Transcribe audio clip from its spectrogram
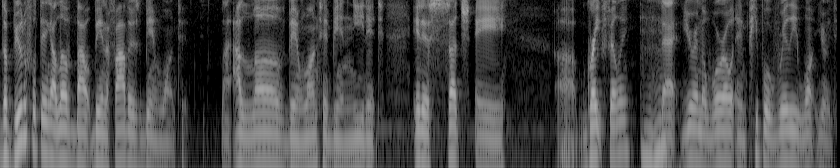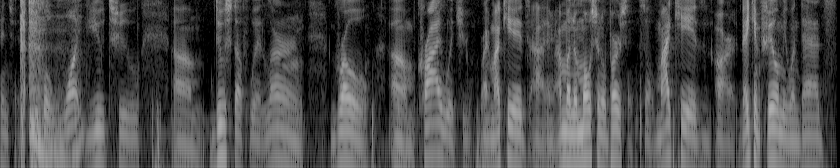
the beautiful thing I love about being a father is being wanted. Like I love being wanted, being needed. It is such a uh, great feeling that you're in the world and people really want your attention. people want you to um, do stuff with, learn, grow, um, cry with you. Right? My kids, I, I'm an emotional person, so my kids are they can feel me when dad's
